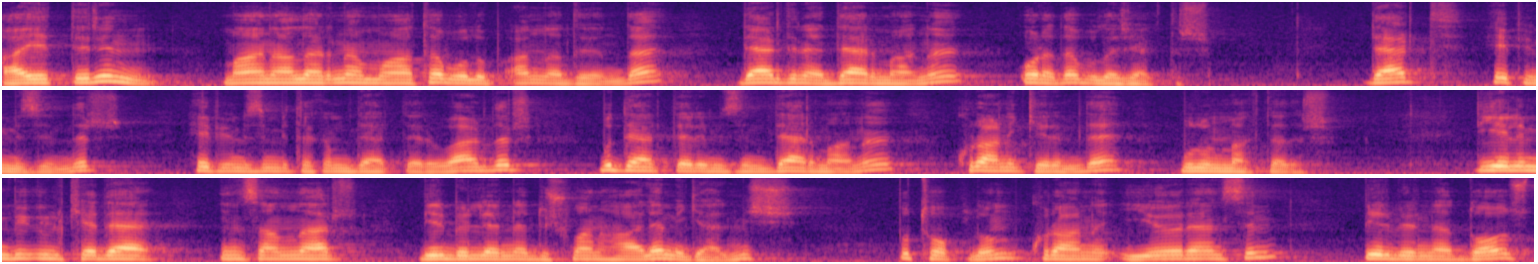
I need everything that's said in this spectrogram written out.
ayetlerin manalarına muhatap olup anladığında derdine dermanı orada bulacaktır. Dert hepimizindir. Hepimizin bir takım dertleri vardır. Bu dertlerimizin dermanı Kur'an-ı Kerim'de bulunmaktadır. Diyelim bir ülkede insanlar birbirlerine düşman hale mi gelmiş? Bu toplum Kur'an'ı iyi öğrensin, birbirine dost,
